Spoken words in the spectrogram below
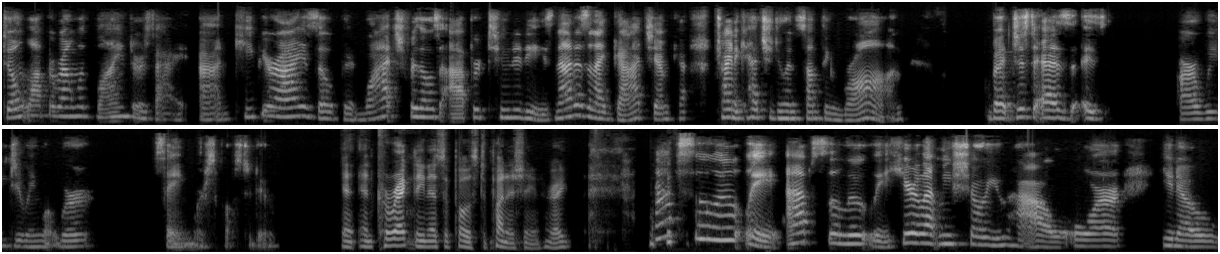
don't walk around with blinders on. Keep your eyes open. Watch for those opportunities. Not as an I got you. I'm ca- trying to catch you doing something wrong, but just as is, are we doing what we're saying we're supposed to do? And, and correcting as opposed to punishing, right? absolutely. Absolutely. Here, let me show you how. Or, you know,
